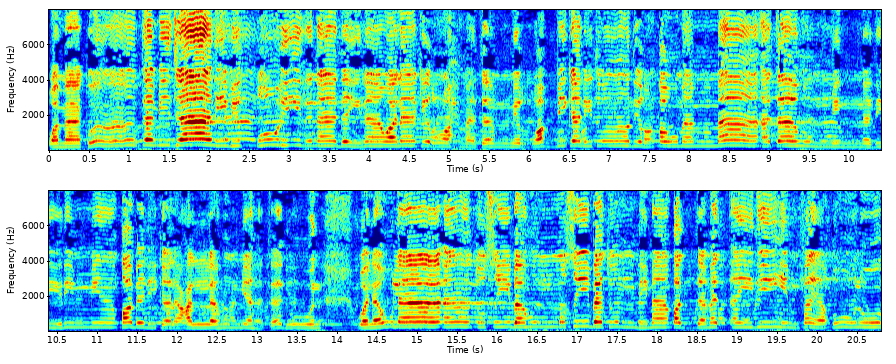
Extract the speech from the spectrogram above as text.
وما كنت بجانب الطور إذ نادينا ولكن رحمة من ربك لتنذر قوما ما أتاهم من نذير من قبلك لعلهم يهتدون ولولا أن تصيبهم مصيبة بما قدمت أيديهم فيقولوا,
